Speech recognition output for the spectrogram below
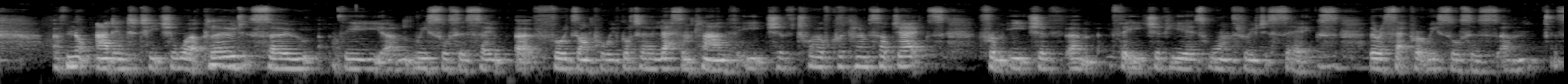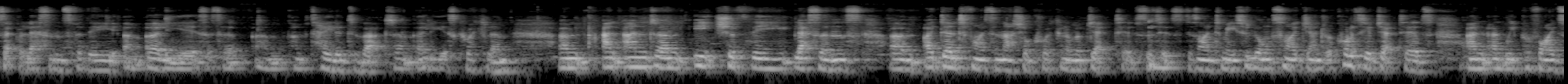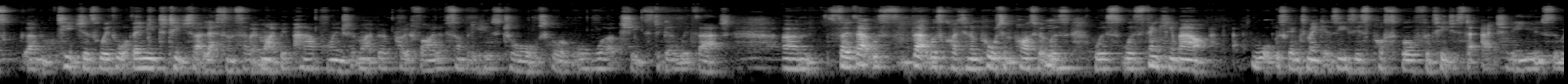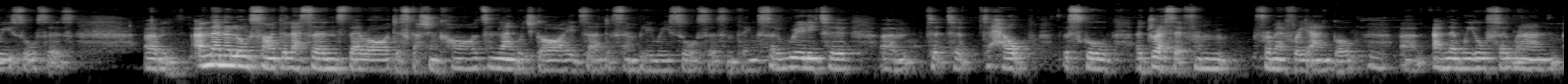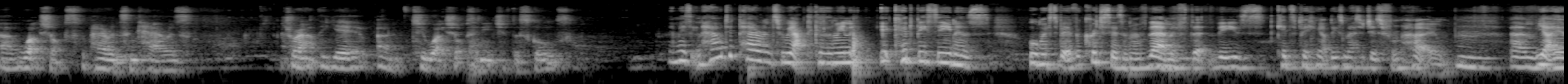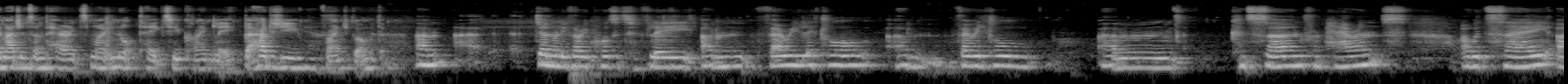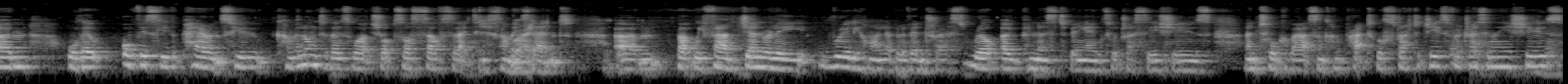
of not adding to teacher workload. Mm-hmm. So the um, resources, so uh, for example, we've got a lesson plan for each of 12 curriculum subjects from each of um, for each of years one through to 6 mm-hmm. There are separate resources, um, separate lessons for the um, early years that are um, kind of tailored to that um, early years curriculum. Um, and and um, each of the lessons um, identifies the national curriculum objectives that mm-hmm. it's designed to meet alongside gender equality objectives, and, and we provide um, teachers with what they need to teach that lesson. So it might be a PowerPoint, it might be a profile of somebody who's taught, or, or worksheets to go with that. Um, so that was that was quite an important part of it. Was mm-hmm. was was thinking about what was going to make it as easy as possible for teachers to actually use the resources. Um, and then alongside the lessons, there are discussion cards and language guides and assembly resources and things. So really to, um, to, to, to, help the school address it from, from every angle. Mm. Um, and then we also ran uh, workshops for parents and carers throughout the year, um, two workshops in each of the schools. Amazing. How did parents react? Because I mean, it could be seen as almost a bit of a criticism of them if that these kids are picking up these messages from home. Mm. Um, yeah, I imagine some parents might not take too kindly. But how did you yes. find you got on with them? Um, generally, very positively. Um, very little, um, very little um, concern from parents. I would say. Um, although obviously the parents who come along to those workshops are self-selecting to some right. extent. Um, but we found generally really high level of interest, real openness to being able to address the issues and talk about some kind of practical strategies for addressing the issues.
